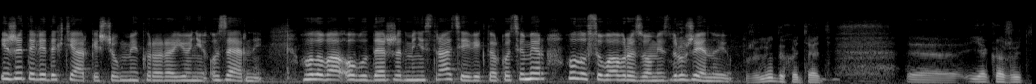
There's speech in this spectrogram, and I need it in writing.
і жителі Дегтярки, що в мікрорайоні Озерний. Голова облдержадміністрації Віктор Коцемир голосував разом із дружиною. Люди хочуть, е, як кажуть,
